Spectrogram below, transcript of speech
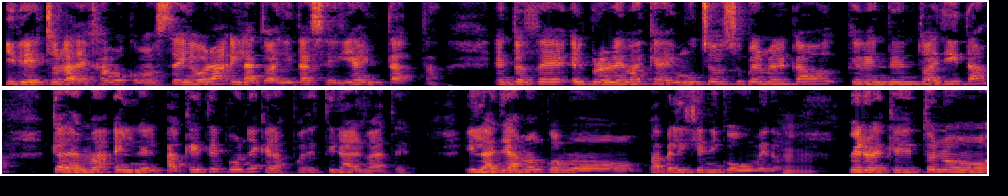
Y de hecho la dejamos como seis horas y la toallita seguía intacta. Entonces, el problema es que hay muchos supermercados que venden toallitas que además en el paquete pone que las puedes tirar al váter y las llaman como papel higiénico húmedo. Hmm. Pero es que esto no,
